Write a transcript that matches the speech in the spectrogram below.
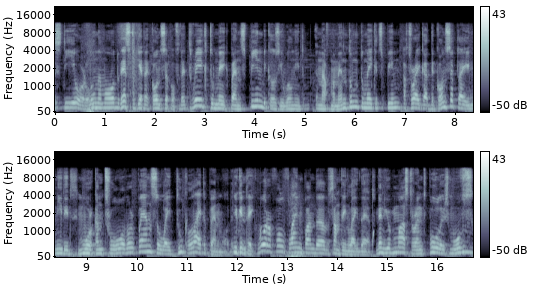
ST or Luna mode. That's to get a concept of the trick, to make pen spin, because you will need enough momentum to make it spin. After I got the concept, I needed more control over pen, so I took lighter pen mode. You can take waterfall, flying panda, something like that. Then you master and polish moves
